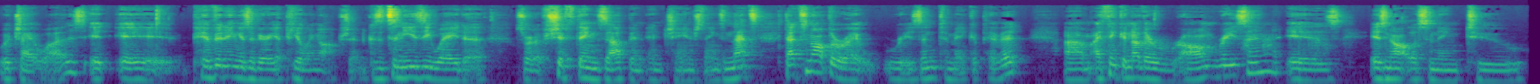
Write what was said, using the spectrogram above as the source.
which I was. It, it pivoting is a very appealing option because it's an easy way to sort of shift things up and, and change things, and that's that's not the right reason to make a pivot. Um, I think another wrong reason is is not listening to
